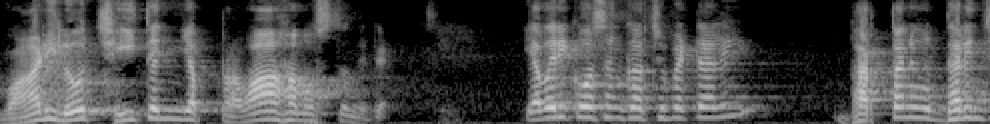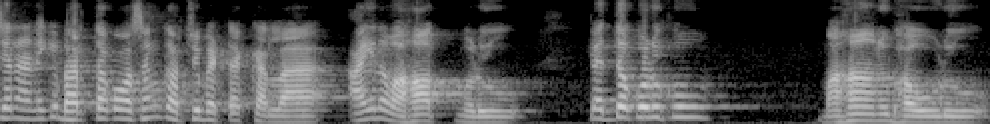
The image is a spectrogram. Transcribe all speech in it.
వాడిలో చైతన్య ప్రవాహం వస్తుంది ఎవరి కోసం ఖర్చు పెట్టాలి? భర్తని ఉద్ధరించడానికి భర్త కోసం ఖర్చు పెట్టక్కర్లా? ఆయన మహాత్ముడు. పెద్ద కొడుకు మహానుభావుడు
